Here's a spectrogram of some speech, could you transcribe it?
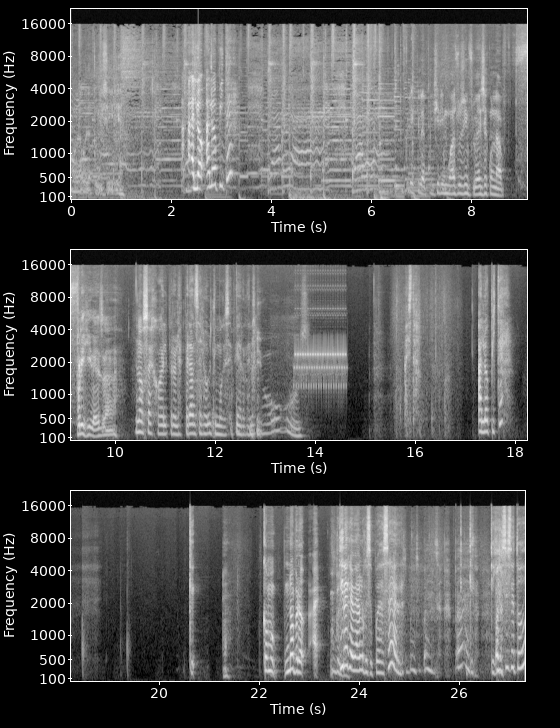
Más bravo la policía. ¿Aló, aló, Peter? crees que la Pixie mueva sus influencias con la frígida esa? No sé, Joel, pero la esperanza es lo último que se pierde, ¿no? Dios. Ahí está. ¿Aló, Peter? ¿Qué? ¿Cómo? No, pero ah, tiene que haber algo que se puede hacer. ¿Que, que ya hiciste todo?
